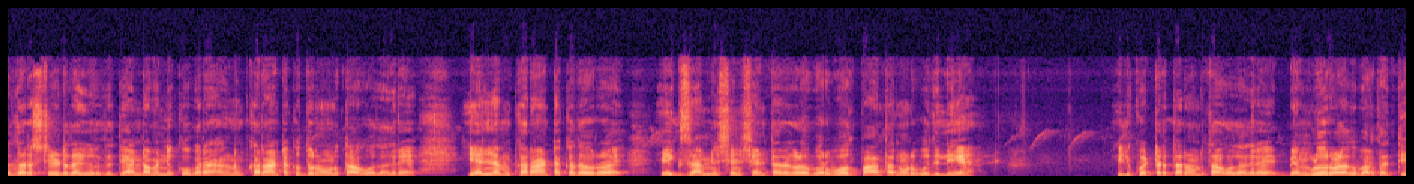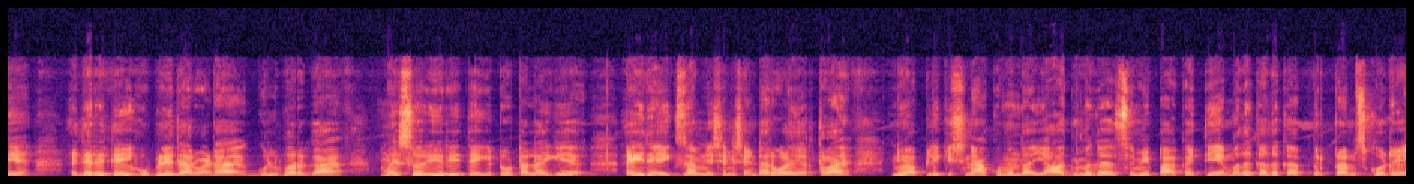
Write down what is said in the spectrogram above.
ಅದರ್ ಸ್ಟೇಟ್ದಾಗ ಇರ್ತೈತಿ ಅಂಡಮಾನ್ ನಿಕೋಬಾರ ಹಂಗೆ ನಮ್ಮ ಕರ್ನಾಟಕದವ್ರು ನೋಡ್ತಾ ಹೋಗೋದಾದ್ರೆ, ಎಲ್ಲಿ ನಮ್ಮ ಕರ್ನಾಟಕದವರು ಎಕ್ಸಾಮಿನೇಷನ್ ಸೆಂಟರ್ಗಳು ಬರ್ಬೋದಪ್ಪ ಅಂತ ನೋಡ್ಬೋದು ಇಲ್ಲಿ. ಇಲ್ಲಿ ಕೊಟ್ಟಿರ್ತಾರೆ ನೋಡ್ತಾ ಹೋದಾದರೆ ಬೆಂಗಳೂರೊಳಗೆ ಬರ್ತೈತಿ. ಅದೇ ರೀತಿ ಹುಬ್ಬಳ್ಳಿ ಧಾರವಾಡ ಗುಲ್ಬರ್ಗ ಮೈಸೂರು ಈ ರೀತಿಯಾಗಿ ಟೋಟಲ್ ಆಗಿ ಐದು ಎಕ್ಸಾಮಿನೇಷನ್ ಸೆಂಟರ್ಗಳು ಇರ್ತವೆ. ನೀವು ಅಪ್ಲಿಕೇಶನ್ ಹಾಕೋ ಮುಂದೆ ಯಾವ್ದು ನಿಮಗೆ ಸಮೀಪ ಆಕೈತಿ ಮದಕ್ಕೆ ಅದಕ್ಕೆ ಪ್ರಿಫರೆನ್ಸ್ ಕೊಡಿರಿ.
